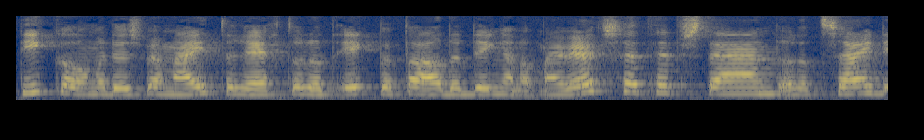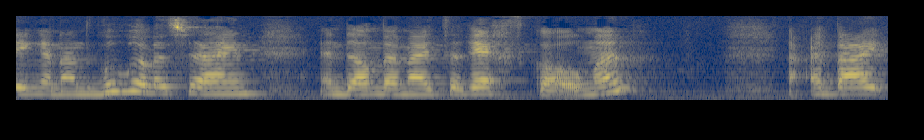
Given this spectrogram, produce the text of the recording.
die komen dus bij mij terecht doordat ik bepaalde dingen op mijn website heb staan, doordat zij dingen aan het googelen zijn en dan bij mij terechtkomen. Nou, en bij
